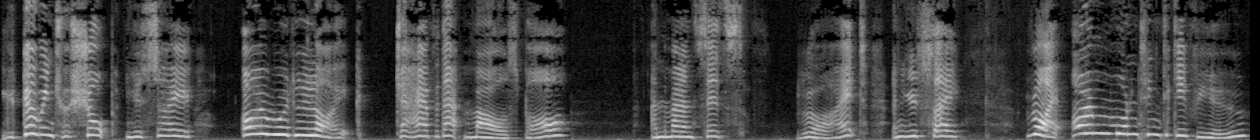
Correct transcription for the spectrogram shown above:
you go into a shop and you say, I would like to have that Mars bar. And the man says, Right. And you say, Right, I'm wanting to give you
